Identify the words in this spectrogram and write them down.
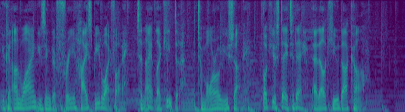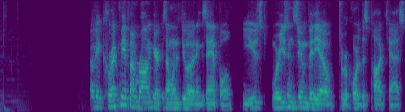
you can unwind using their free high speed Wi Fi. Tonight, La Quinta. Tomorrow, you shine. Book your stay today at lq.com. Okay, correct me if I'm wrong here because I want to do an example. You used we're using Zoom video to record this podcast,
